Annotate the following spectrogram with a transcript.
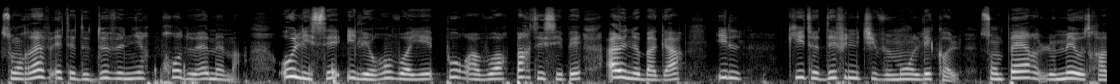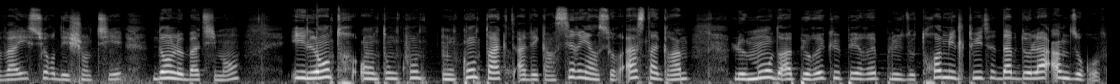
Son rêve était de devenir pro de MMA. Au lycée, il est renvoyé pour avoir participé à une bagarre. Il quitte définitivement l'école. Son père le met au travail sur des chantiers dans le bâtiment. Il entre en, contact avec un Syrien sur Instagram. Le Monde a pu récupérer plus de 3000 tweets d'Abdullah Anzorov.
